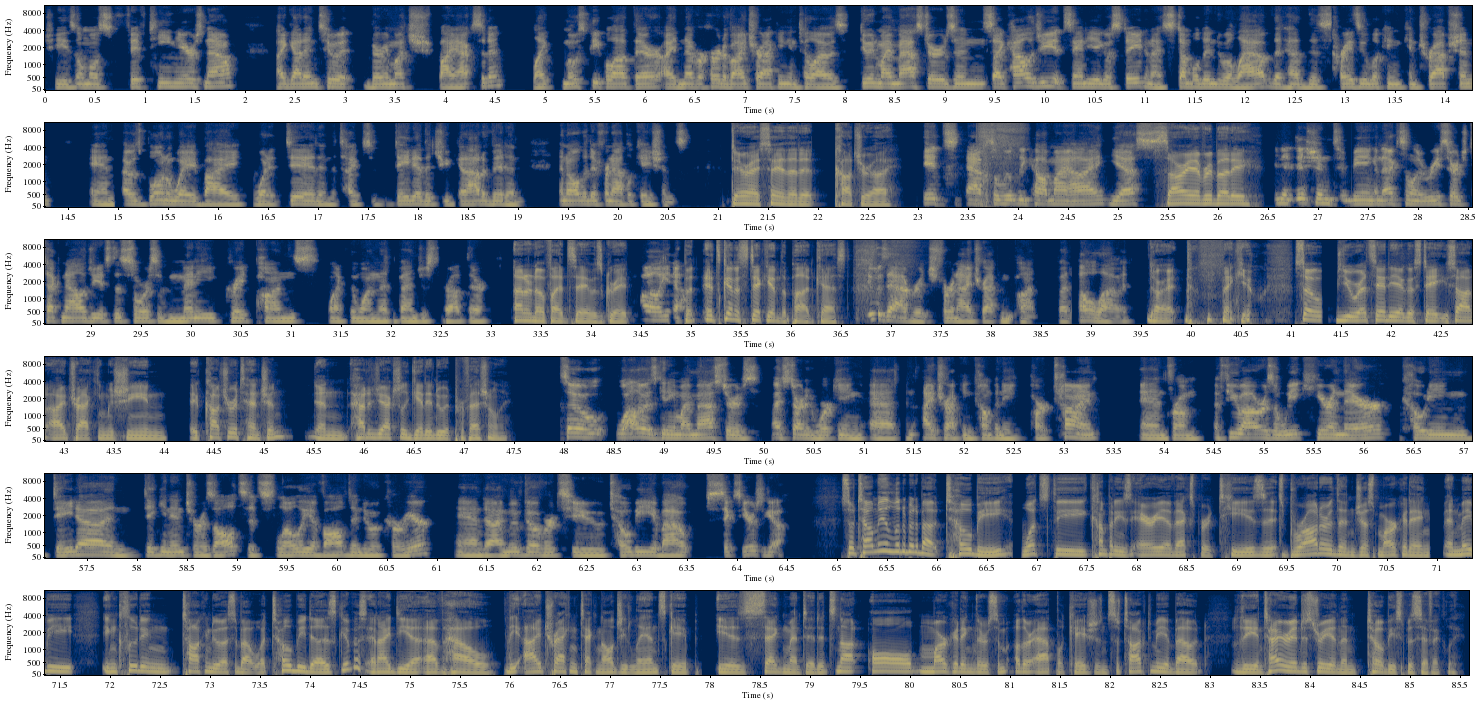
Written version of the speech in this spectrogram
geez, almost 15 years now. I got into it very much by accident like most people out there, I had never heard of eye tracking until I was doing my master's in psychology at San Diego State. And I stumbled into a lab that had this crazy looking contraption. And I was blown away by what it did and the types of data that you get out of it and, and all the different applications. Dare I say that it caught your eye? It's absolutely caught my eye, yes. Sorry, everybody. In addition to being an excellent research technology, it's the source of many great puns like the one that Ben just threw out there. I don't know if I'd say it was great. Well, you know, but it's going to stick in the podcast. It was average for an eye tracking punt, but I'll allow it. All right. Thank you. So you were at San Diego State, you saw an eye tracking machine, it caught your attention. And how did you actually get into it professionally? So while I was getting my master's, I started working at an eye tracking company part time. And from a few hours a week here and there, coding data and digging into results, it slowly evolved into a career. And I moved over to Tobii about six years ago. So tell me a little bit about Tobii. What's the company's area of expertise? It's broader than just marketing, and maybe including talking to us about what Tobii does. Give us an idea of how the eye tracking technology landscape is segmented. It's not all marketing, there's some other applications. So talk to me about the entire industry and then Tobii specifically.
